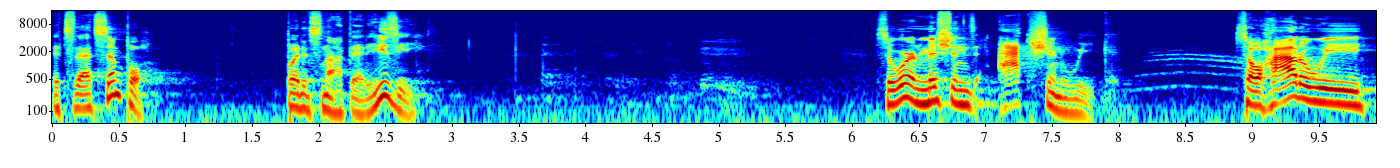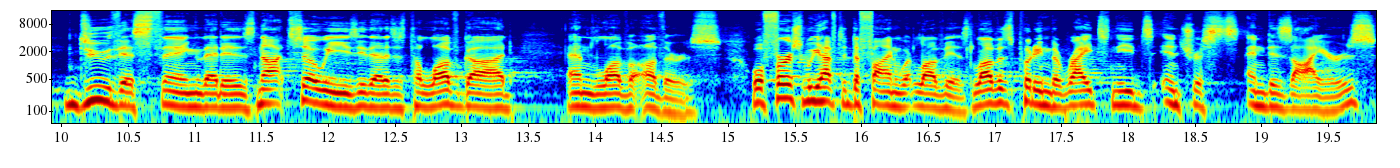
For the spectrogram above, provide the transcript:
It's that simple, but it's not that easy. So we're in Missions Action Week. So, how do we do this thing that is not so easy, that is to love God and love others? Well, first, we have to define what love is. Love is putting the rights, needs, interests, and desires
